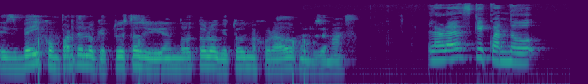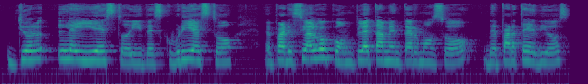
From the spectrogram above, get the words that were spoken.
es ve y comparte lo que tú estás viviendo, todo lo que tú has mejorado con los demás. La verdad es que cuando yo leí esto y descubrí esto, me pareció algo completamente hermoso de parte de Dios,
